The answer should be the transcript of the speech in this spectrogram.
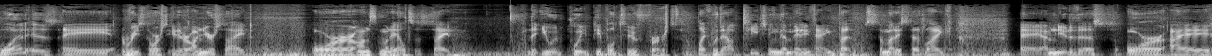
What is a resource either on your site or on somebody else's site that you would point people to first? Like without teaching them anything, but somebody said like, hey, I'm new to this, or I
